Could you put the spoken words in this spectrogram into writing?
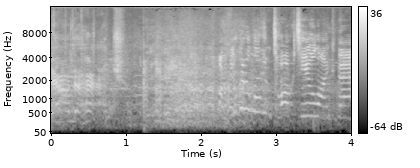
Down the hatch. Are you gonna let him talk to you like that?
